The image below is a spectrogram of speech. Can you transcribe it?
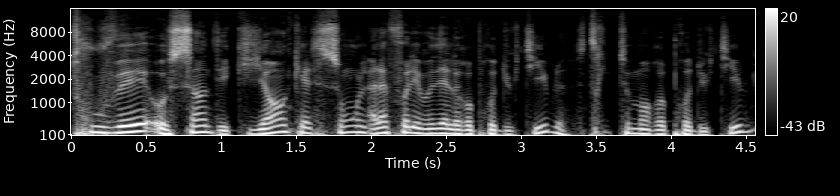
trouver au sein des clients quels sont à la fois les modèles reproductibles, strictement reproductibles,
